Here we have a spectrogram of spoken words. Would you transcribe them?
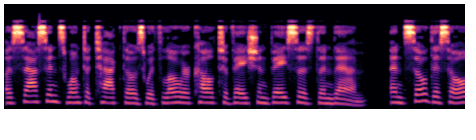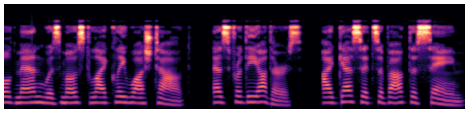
assassins won't attack those with lower cultivation bases than them, and so this old man was most likely washed out. As for the others, I guess it's about the same.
